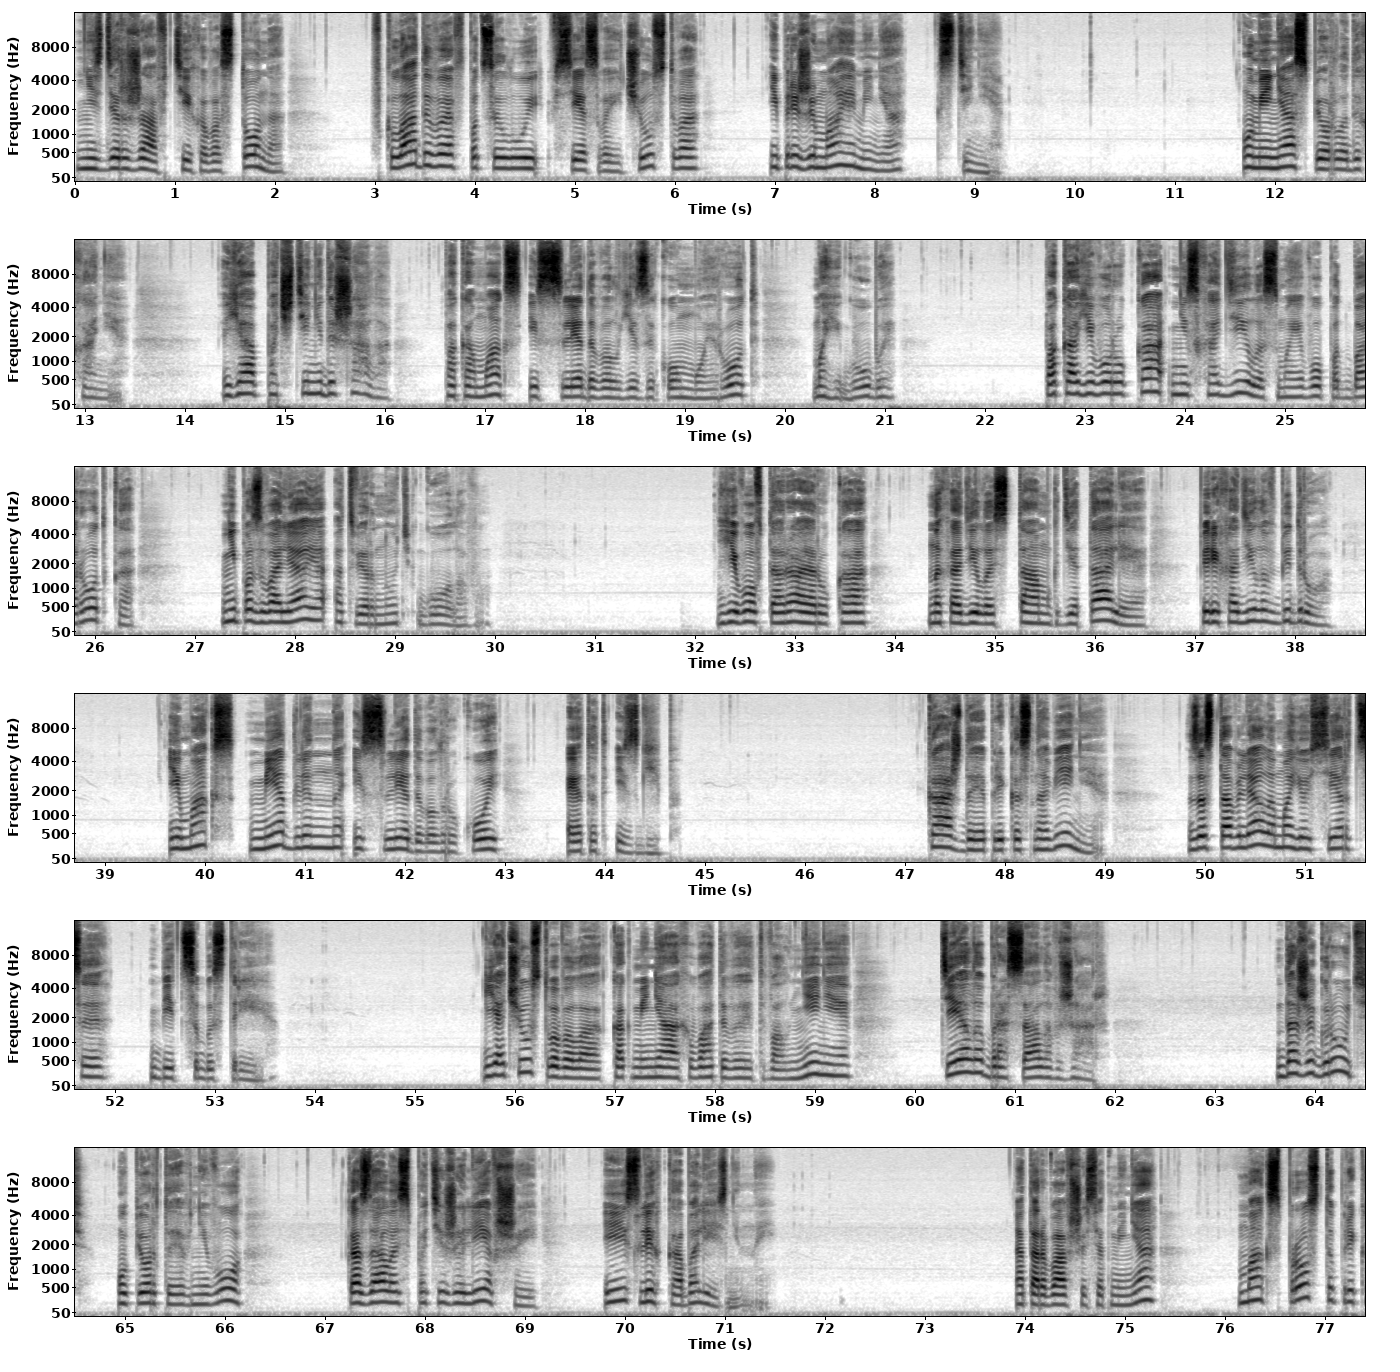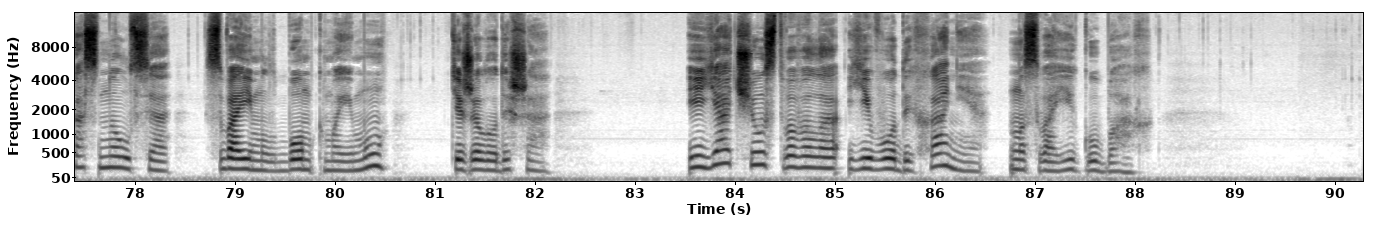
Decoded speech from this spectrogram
не сдержав тихого стона, вкладывая в поцелуй все свои чувства и прижимая меня к стене. У меня сперло дыхание. Я почти не дышала, пока Макс исследовал языком мой рот, мои губы, пока его рука не сходила с моего подбородка, не позволяя отвернуть голову. Его вторая рука находилась там, где талия переходила в бедро, и Макс медленно исследовал рукой этот изгиб. Каждое прикосновение заставляло мое сердце биться быстрее. Я чувствовала, как меня охватывает волнение, тело бросало в жар. Даже грудь, упертая в него, казалась потяжелевшей и слегка болезненной. Оторвавшись от меня, Макс просто прикоснулся своим лбом к моему, тяжело дыша, и я чувствовала его дыхание на своих губах.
